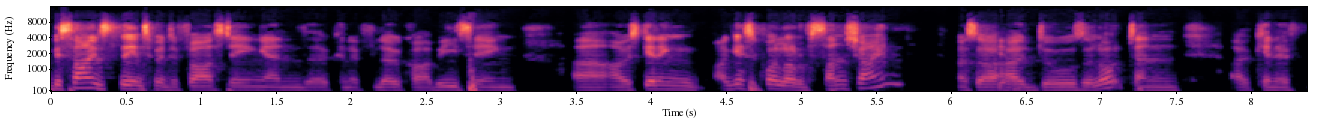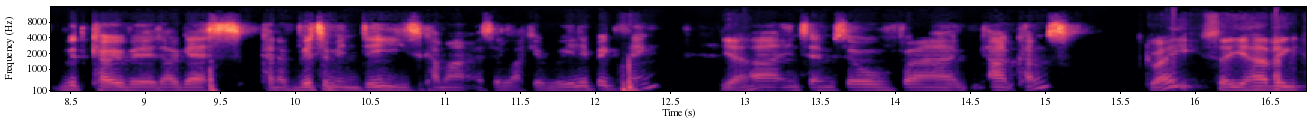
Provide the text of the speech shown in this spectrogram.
besides the intermittent fasting and the kind of low carb eating uh, i was getting i guess quite a lot of sunshine I was uh, Yeah. outdoors a lot and uh, kind of with covid i guess kind of vitamin d's come out as a, like a really big thing Yeah. uh, in terms of uh, outcomes Great. So you're having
